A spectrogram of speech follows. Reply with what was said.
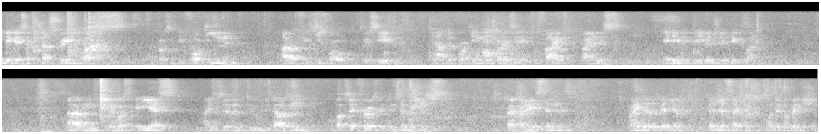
In the case of SHA-3, it was approximately 14 out of 54 received. And after 14, they shortlisted to five finalists, and they, they eventually picked one. Um, there was AES, 97 to 2000, block ciphers, 15 submissions, five finalists, and Rijndael, Belgium, Belgian ciphers won the competition.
